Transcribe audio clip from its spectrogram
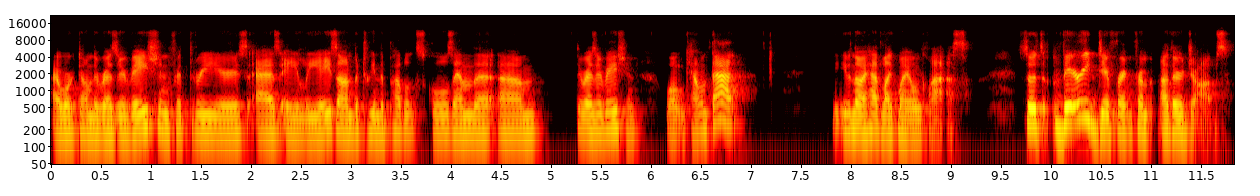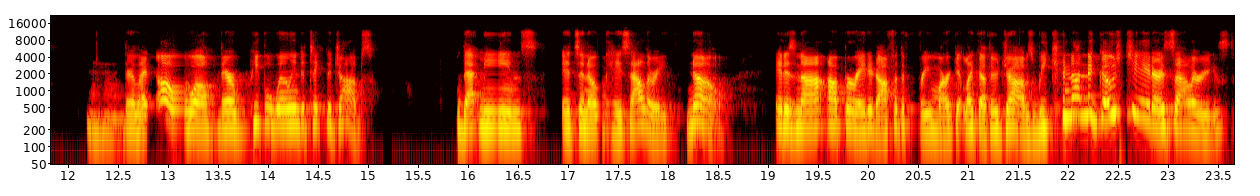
I worked on the reservation for three years as a liaison between the public schools and the um, the reservation. Won't count that, even though I had like my own class. So it's very different from other jobs. Mm-hmm. They're like, oh well, there are people willing to take the jobs. That means it's an okay salary. No, it is not operated off of the free market like other jobs. We cannot negotiate our salaries.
